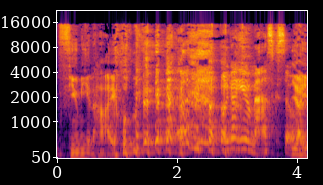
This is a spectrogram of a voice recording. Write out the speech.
fumy and high. well, I got you a mask, so Yeah, you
